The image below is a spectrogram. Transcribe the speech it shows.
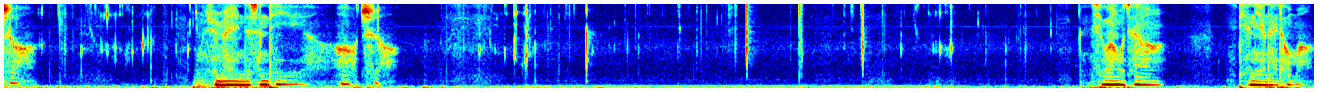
吃哦，学妹，你的身体好好吃哦。喜欢我这样舔你的奶头吗？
